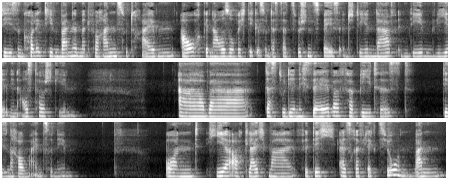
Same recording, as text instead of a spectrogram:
diesen kollektiven Wandel mit voranzutreiben auch genauso richtig ist und dass dazwischen Space entstehen darf, indem wir in den Austausch gehen aber dass du dir nicht selber verbietest, diesen Raum einzunehmen. Und hier auch gleich mal für dich als Reflexion, wann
